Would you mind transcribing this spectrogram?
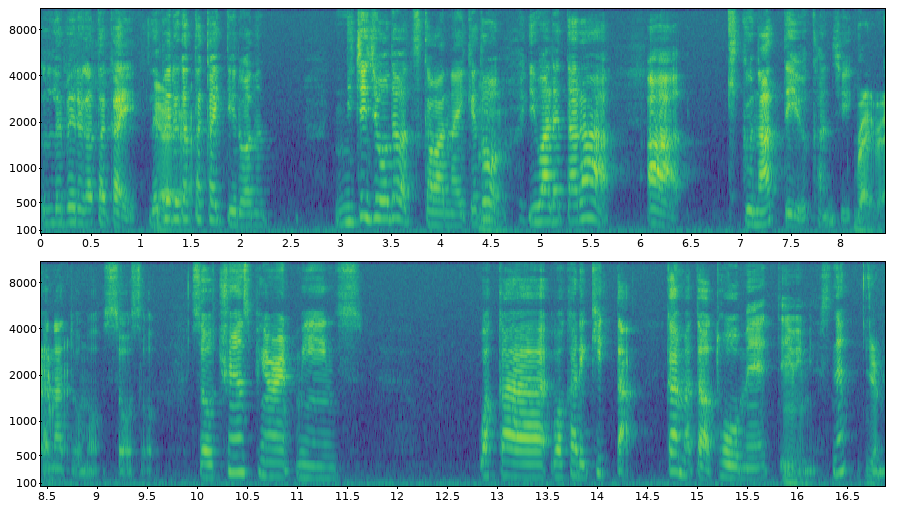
レベルが高い。レベルが高いっていうのは、日常では使わないけど、言われたら、あ聞くなっていう感じ Right, right, かなと思う。そうそう。So transparent means わかわかりきったかまたは透明っていう意味ですね。 Yeah.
